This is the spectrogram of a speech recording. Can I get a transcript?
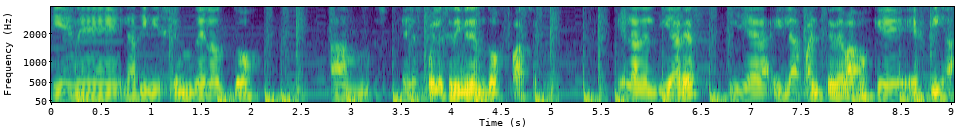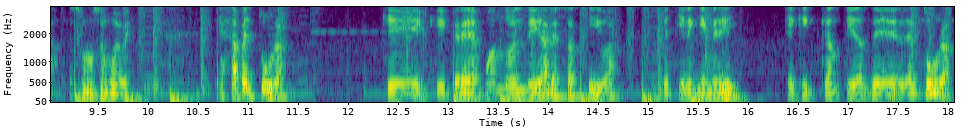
tiene la división de los dos. el spoiler se divide en dos fases. En la del DRS y la, y la parte de abajo que es fija, eso no se mueve. Esa apertura que, crea cuando el DRS activa, que tiene que medir X cantidad de, altura.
